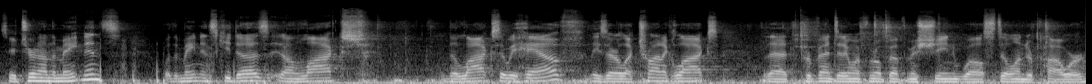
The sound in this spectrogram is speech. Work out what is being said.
So you turn on the maintenance. What the maintenance key does, it unlocks the locks that we have. These are electronic locks that prevent anyone from opening up the machine while still under power.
